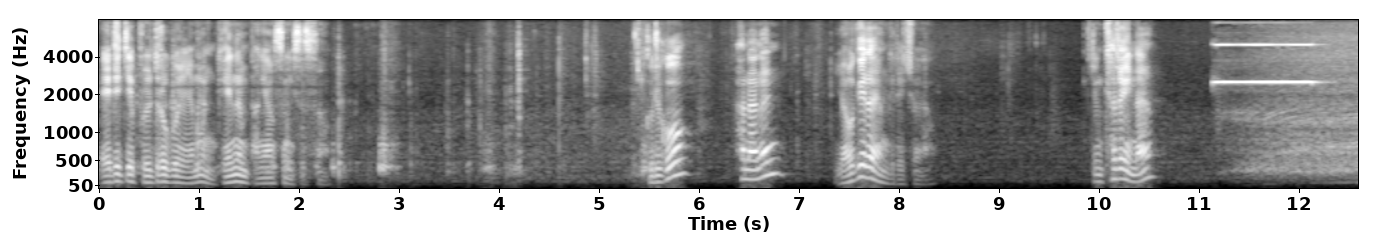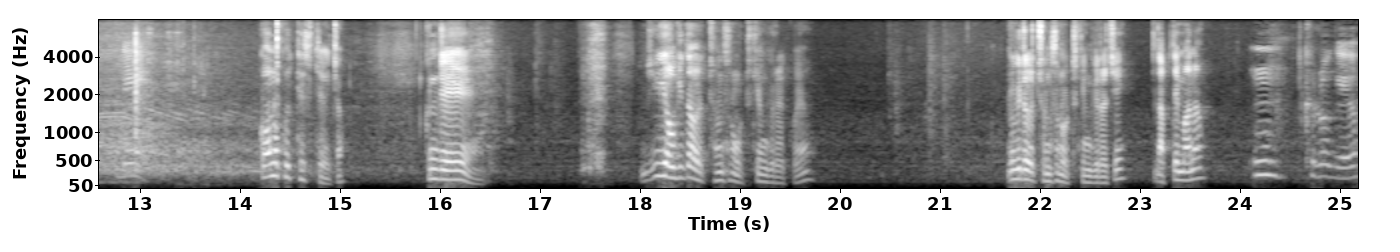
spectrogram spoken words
LED에 불 들어오고 하려면 걔는 방향성이 있었어 그리고 하나는 여기에다 연결해줘요 지금 켜져 있나요? 네. 꺼놓고 테스트해야죠 근데 이 여기다 전선 어떻게 연결할 거예요? 여기다가 전선 어떻게 연결하지? 납땜 하나? 음, 그러게요.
